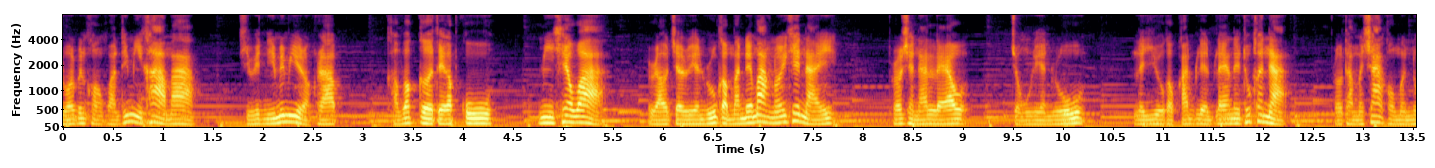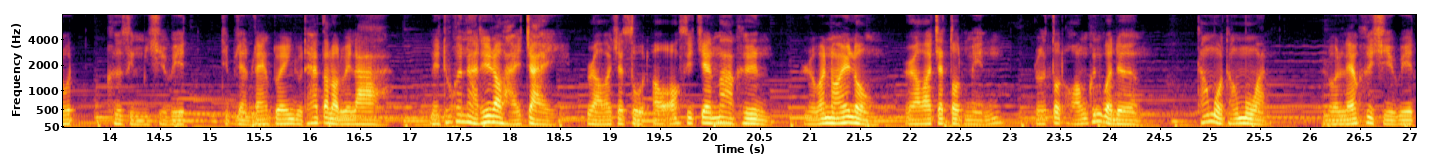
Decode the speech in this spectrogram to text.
ล้วนเป็นของขวัญที่มีค่ามาก ชีวิตนี้ไม่มีหรอกครับคำว่าเกิดแต่กับกู มีแค่ว่า เราจะเรียนรู้กับมันได้มากน้อยแค่ไหน เพราะฉะนั้นแล้วจงเรียนรู้ และอยู่กับการเปลี่ยนแปลงในทุกขณะ เพราะธรรมชาติของมนุษย์ คือสิ่งมีชีวิต ที่เปลี่ยนแปลงตัวเองอยู่แทบตลอดเวลา ในทุกขณะที่เราหายใจ เราอาจจะสูดเอาออกซิเจนมากขึ้น หรือว่าน้อยลง เราอาจจะตดเหม็น หรือตดหอมขึ้นกว่าเดิม ทั้งหมดทั้งมวลล้วนแล้วคือชีวิต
